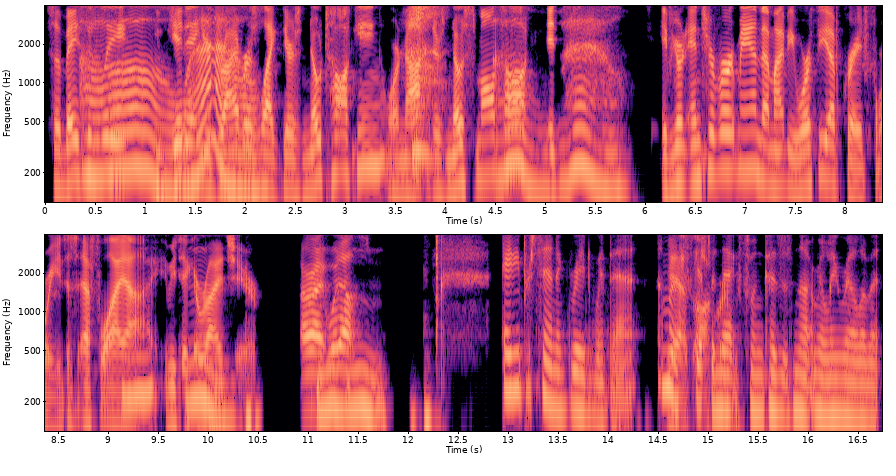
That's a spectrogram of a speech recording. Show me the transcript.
So basically, Oh, you get in, your driver's like, there's no talking or not, there's no small talk. Oh, it's wow. if you're an introvert, man, that might be worth the upgrade for you. Just FYI, if you take a ride share. All right, what else? Mhm. 80% agreed with that. I'm gonna skip the next one because it's not really relevant.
